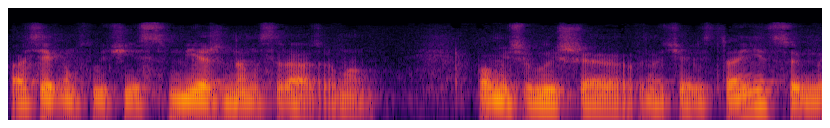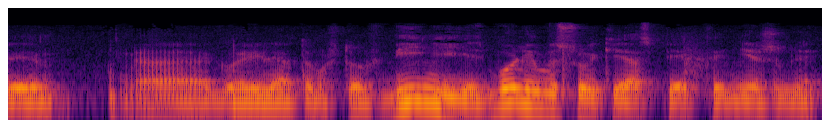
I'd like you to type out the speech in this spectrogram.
во всяком случае, смежном с разумом. Помнишь, выше в начале страницы мы э, говорили о том, что в бине есть более высокие аспекты, нежели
